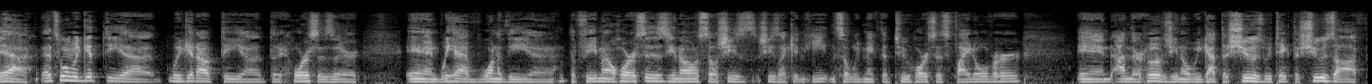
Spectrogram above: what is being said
Yeah, that's when we get the uh, we get out the uh, the horses there, and we have one of the uh, the female horses, you know. So she's she's like in heat, and so we make the two horses fight over her. And on their hooves, you know, we got the shoes. We take the shoes off,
